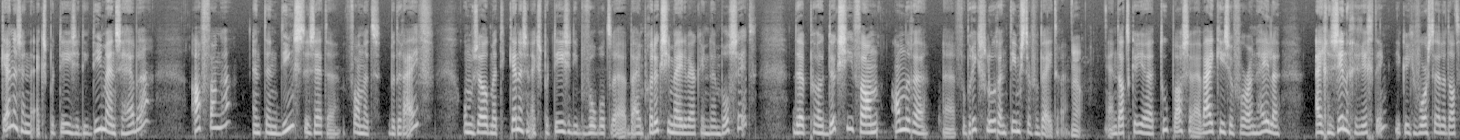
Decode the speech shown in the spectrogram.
kennis en de expertise die die mensen hebben, afvangen en ten dienste zetten van het bedrijf? Om zo met die kennis en expertise die bijvoorbeeld uh, bij een productiemedewerker in Den Bosch zit, de productie van andere uh, fabrieksvloeren en teams te verbeteren. Ja. En dat kun je toepassen. Wij kiezen voor een hele eigenzinnige richting. Je kunt je voorstellen dat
